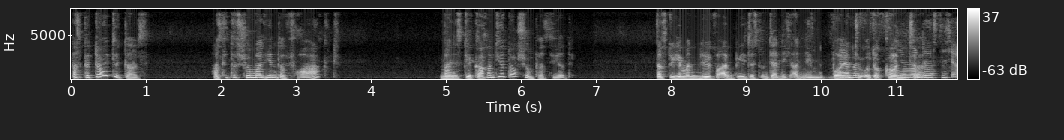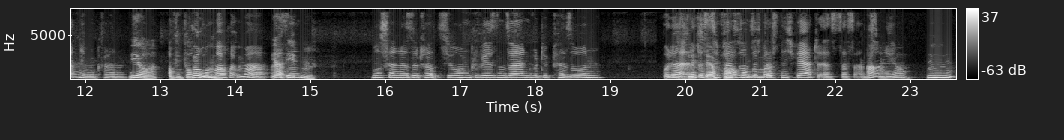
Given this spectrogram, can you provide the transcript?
Was bedeutet das? Hast du das schon mal hinterfragt? Ich meine, ist dir garantiert auch schon passiert, dass du jemandem Hilfe anbietest und der nicht annehmen wollte ja, oder konnte. Jemand, der es nicht annehmen kann. Ja, aber warum? Warum auch immer. Ja, also, eben. Muss ja eine Situation gewesen sein, wo die Person oder dass die Person sich das nicht wert ist, das anzunehmen. Ah, ja. Mhm.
